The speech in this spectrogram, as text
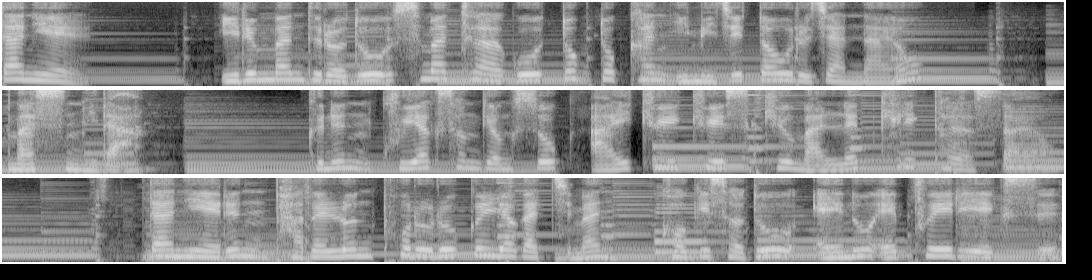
다니엘. 이름만 들어도 스마트하고 똑똑한 이미지 떠오르지 않나요? 맞습니다. 그는 구약 성경 속 IQEQSQ 말렙 캐릭터였어요. 다니엘은 바벨론 포로로 끌려갔지만 거기서도 NOFLEX,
